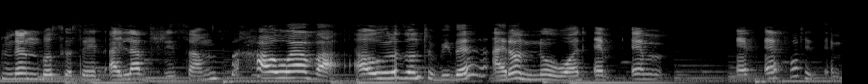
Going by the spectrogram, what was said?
Then Bosco said, I love threesomes. However, I would want to be there. I don't know what M M F F what is M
